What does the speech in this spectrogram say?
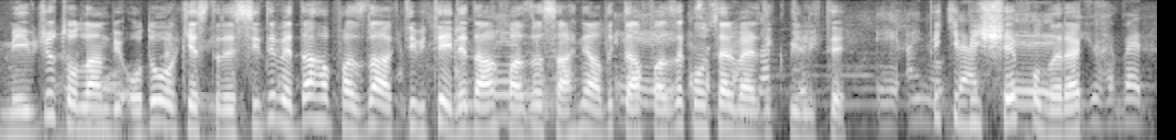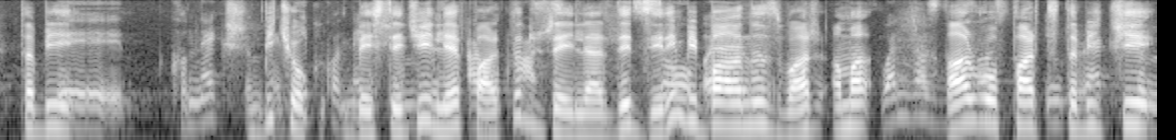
mevcut olan bir oda orkestrasıydı ve daha fazla aktiviteyle daha fazla sahne aldık, daha fazla konser verdik birlikte. Peki bir şef olarak Tabii birçok besteciyle farklı düzeylerde derin bir bağınız var ama Arvo Part tabii ki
